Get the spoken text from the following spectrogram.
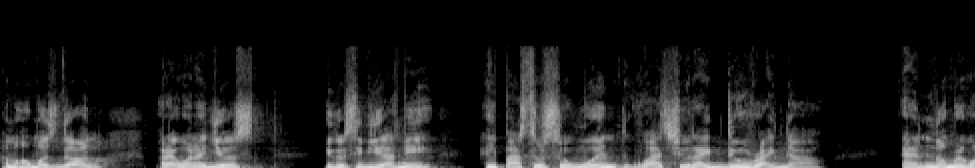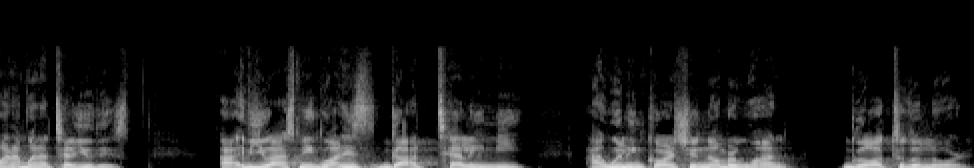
I'm almost done, but I want to just, because if you ask me, hey, Pastor, so when, what should I do right now? And number one, I'm going to tell you this. Uh, if you ask me, what is God telling me? I will encourage you, number one, go to the Lord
